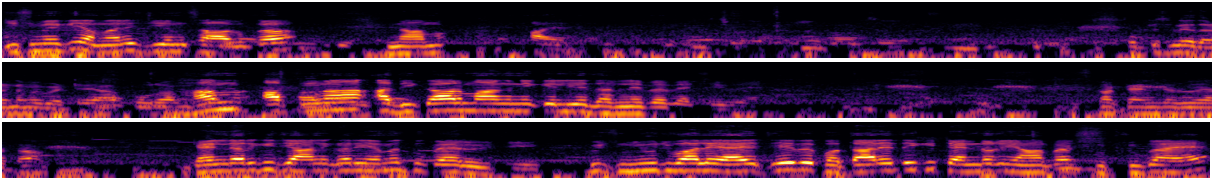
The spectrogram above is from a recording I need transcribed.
जिसमें कि हमारे जीएम साहब का नाम आया। तो किस लिए धरने में बैठे आप पूरा हम अपना अधिकार मांगने के लिए धरने पे बैठे हुए हैं। इसका टेंडर हुआ था। टेंडर की जानकारी हमें दोपहर हुई थी। कुछ न्यूज़ वाले आए थे वे बता रहे थे कि टेंडर यहाँ पर छूट चुका है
